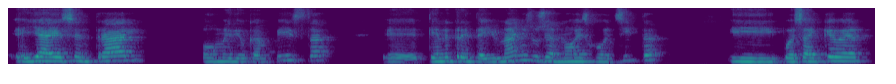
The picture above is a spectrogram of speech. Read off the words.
ella es central o mediocampista, eh, tiene 31 años, o sea, no es jovencita, y pues hay que ver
